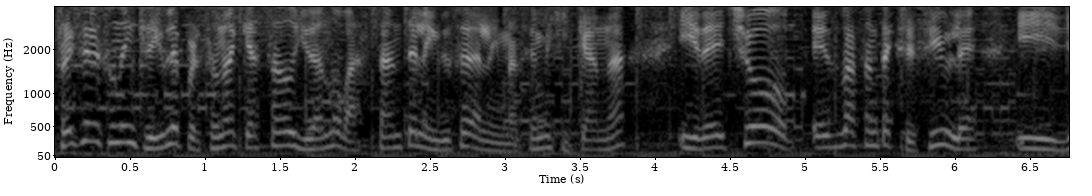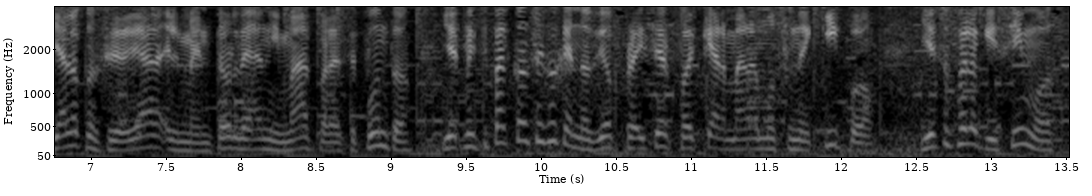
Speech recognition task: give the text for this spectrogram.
Fraser es una increíble persona que ha estado ayudando bastante en la industria de la animación mexicana y de hecho es bastante accesible y ya lo consideraría el mentor de Animat para este punto. Y el principal consejo que nos dio Fraser fue que armáramos un equipo y eso fue lo que hicimos.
